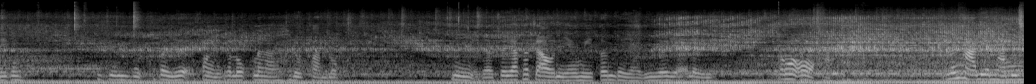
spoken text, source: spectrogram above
นิดนึงจริงๆบุกเข้าไปเยอะฝั่งนี้ก็รกนะคะดูความรกนี่เดี๋ยวตัวยักษ์ก็จะเอานี่ยังมีต้นใหญ่ๆเยอะแยะเลย ต้องเอาออกค่ะไม่หาเรียนหามุม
